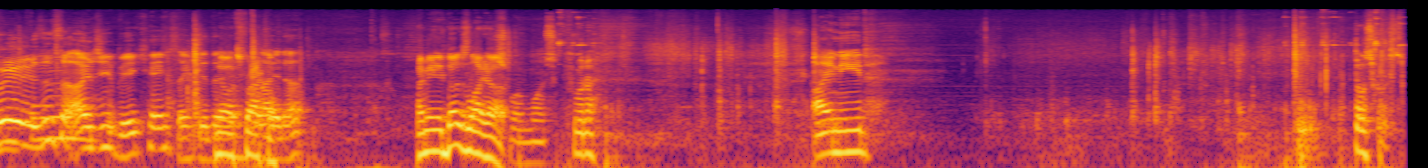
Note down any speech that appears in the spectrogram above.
is this an RGB case? Like, did they No, it's fractal. light up? I mean, it does light up. Just one more. Fuda. I need those screws.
